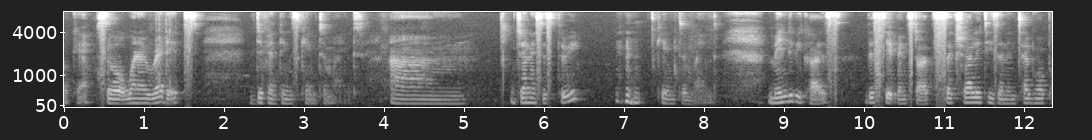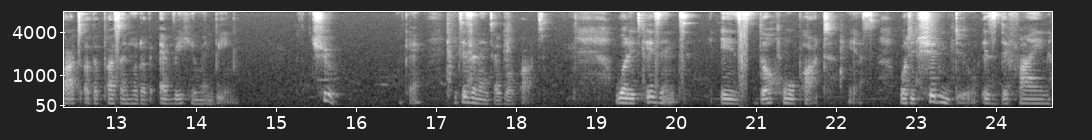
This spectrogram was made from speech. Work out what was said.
Okay, so when I read it, different things came to mind. Um, Genesis 3 came to mind, mainly because this statement starts sexuality is an integral part of the personhood of every human being. True. Okay, it is an integral part. What it isn't is the whole part. Yes. What it shouldn't do is define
